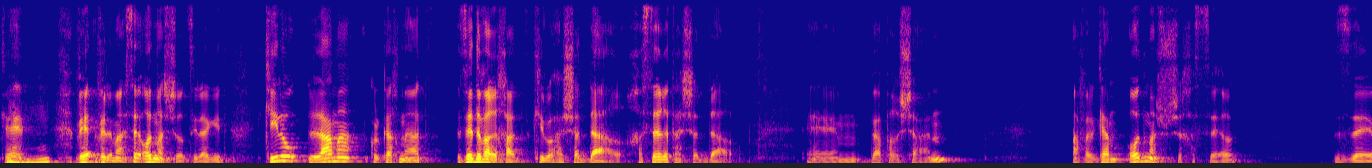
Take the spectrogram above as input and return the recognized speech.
כן. Mm-hmm. ו- ולמעשה עוד משהו שרציתי להגיד. כאילו, למה כל כך מעט... זה דבר אחד, כאילו השדר, חסר את השדר. אמ, והפרשן, אבל גם עוד משהו שחסר, זה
